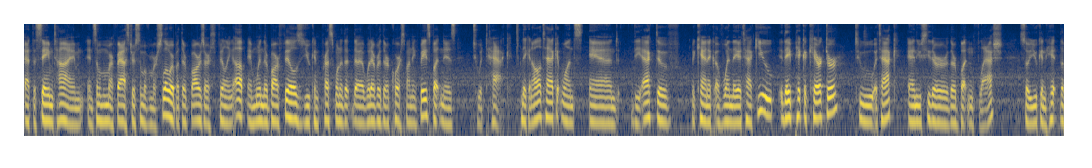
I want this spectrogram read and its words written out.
at the same time, and some of them are faster, some of them are slower, but their bars are filling up. And when their bar fills, you can press one of the, the whatever their corresponding face button is to attack. They can all attack at once, and the active mechanic of when they attack you, they pick a character to attack, and you see their their button flash. So you can hit the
